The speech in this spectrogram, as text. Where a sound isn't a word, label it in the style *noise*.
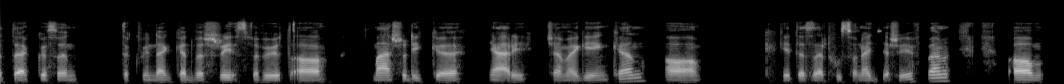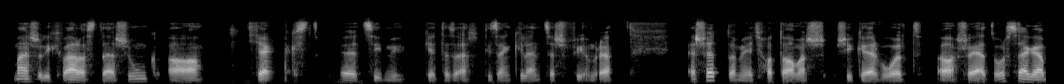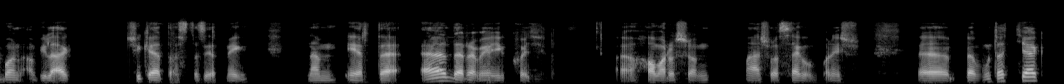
szeretettel köszöntök minden kedves résztvevőt a második nyári csemegénken a 2021-es évben. A második választásunk a Text című 2019-es filmre esett, ami egy hatalmas siker volt a saját országában. A világ sikert azt azért még nem érte el, de reméljük, hogy hamarosan más országokban is bemutatják.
